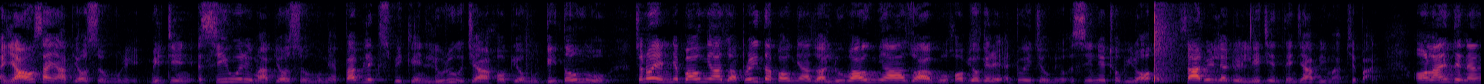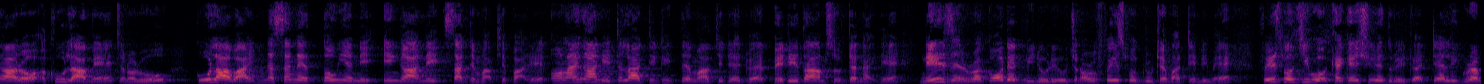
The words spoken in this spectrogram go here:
အယောင်ဆိုင်ရာပြောဆိုမှုတွေ meeting အစည်းအဝေးတွေမှာပြောဆိုမှုနဲ့ public speaking လူထုအကြားဟောပြောမှုဒီသုံးခုကိုကျွန်တော်ရဲ့နှစ်ပေါင်းများစွာပြည်သက်ပေါင်းများစွာလူပေါင်းများစွာကိုဟောပြောခဲ့တဲ့အတွေ့အကြုံတွေကိုအစီအနစ်ထုတ်ပြီးတော့စာတွေလက်တွေလေ့ကျင့်သင်ကြားပေးမှာဖြစ်ပါတယ်။ online သင်တန်းကတော့အခုလာမယ်ကျွန်တော်တို့ 6လပိုင်း23ရက်နေ့အင်္ဂါနေ့စတင်မှာဖြစ်ပါတယ်။ online ကနေတလားတိတိသင်မှာဖြစ်တဲ့အတွက်ဘယ်ဒေတာမှဆိုတက်နိုင်တယ်။နေ့စဉ် recorded video တွေကိုကျွန်တော်တို့ Facebook group ထဲမှာတင်ပေးမယ်။ Facebook ကြည့်ဖို့အခက်အခဲရှိတဲ့သူတွေအတွက် Telegram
